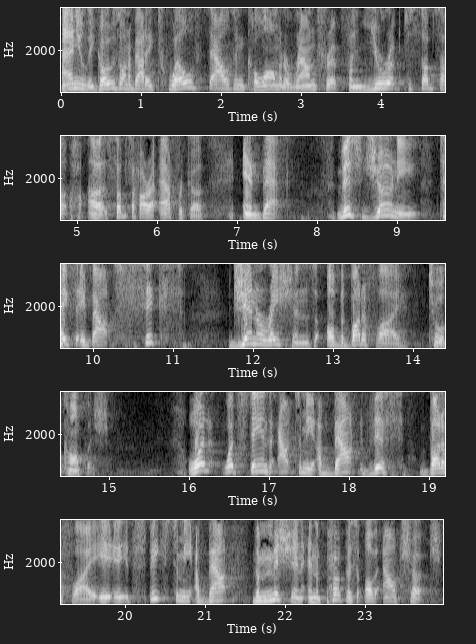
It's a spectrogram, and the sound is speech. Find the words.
annually, goes on about a 12,000 kilometer round trip from Europe to uh, sub Saharan Africa and back. This journey takes about six generations of the butterfly to accomplish. What, what stands out to me about this butterfly, it, it speaks to me about the mission and the purpose of our church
